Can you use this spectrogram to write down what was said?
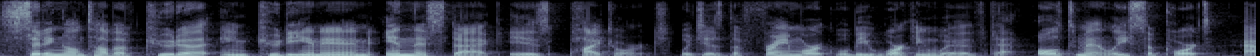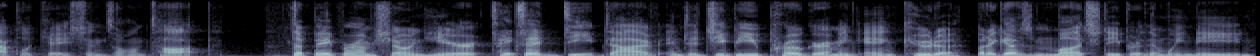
Sitting on top of CUDA and cuDNN in this stack is PyTorch, which is the framework we'll be working with that ultimately supports applications on top. The paper I'm showing here takes a deep dive into GPU programming and CUDA, but it goes much deeper than we need.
